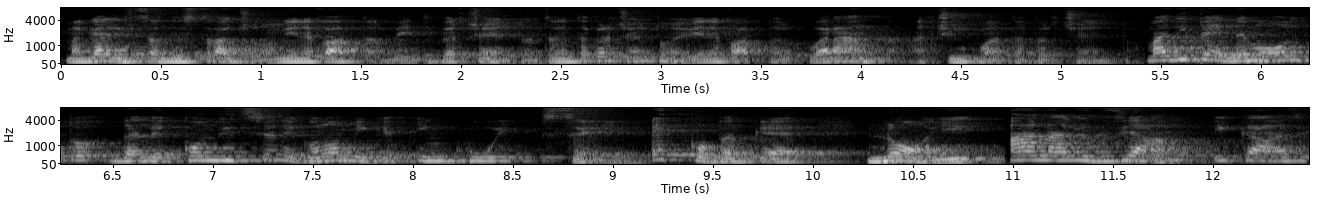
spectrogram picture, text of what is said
Magari il saldo e stralcio non viene fatto al 20%, al 30%, ma viene fatto al 40%, al 50%. Ma dipende molto dalle condizioni economiche in cui sei. Ecco perché noi analizziamo i casi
